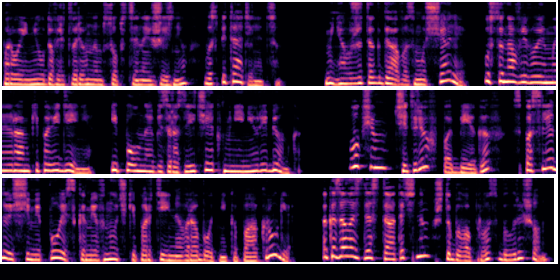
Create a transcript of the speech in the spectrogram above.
порой неудовлетворенным собственной жизнью воспитательницам. Меня уже тогда возмущали устанавливаемые рамки поведения и полное безразличие к мнению ребенка. В общем, четырех побегов с последующими поисками внучки партийного работника по округе оказалось достаточным, чтобы вопрос был решен.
